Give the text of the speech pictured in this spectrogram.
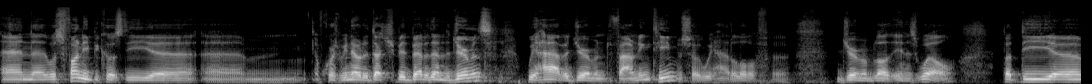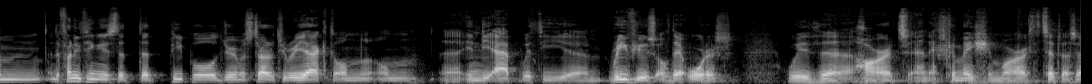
And uh, it was funny because the, uh, um, of course, we know the Dutch a bit better than the Germans. We have a German founding team, so we had a lot of uh, German blood in as well. But the um, the funny thing is that that people Germans started to react on on uh, in the app with the um, reviews of their orders with uh, hearts and exclamation marks, etc. So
